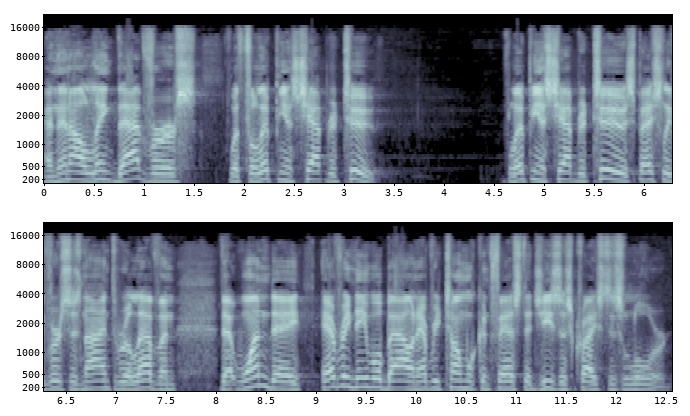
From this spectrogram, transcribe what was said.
And then I'll link that verse with Philippians chapter 2. Philippians chapter 2, especially verses 9 through 11, that one day every knee will bow and every tongue will confess that Jesus Christ is Lord.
